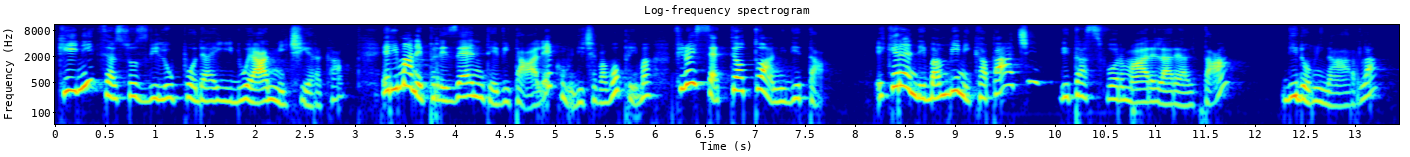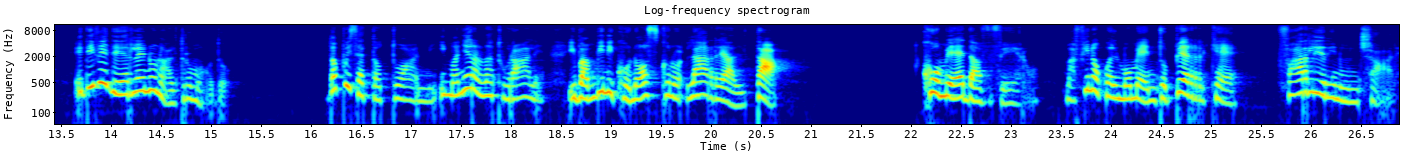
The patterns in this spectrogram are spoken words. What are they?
che inizia il suo sviluppo dai due anni circa e rimane presente e vitale, come dicevamo prima, fino ai 7-8 anni di età e che rende i bambini capaci di trasformare la realtà, di dominarla e di vederla in un altro modo. Dopo i 7-8 anni, in maniera naturale, i bambini conoscono la realtà, come è davvero Ma fino a quel momento perché farli rinunciare?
